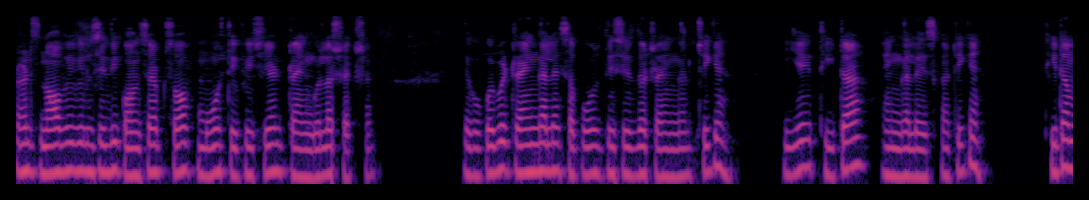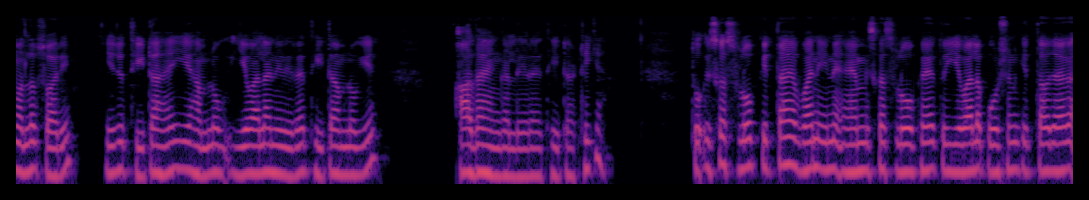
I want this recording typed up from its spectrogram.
Friends, now we will see the concepts of most efficient triangular section. देखो, कोई भी ट्राइंगल है, suppose this is the triangle ठीक है? ये थीटा एंगल है इसका, ठीक है? थीटा मतलब सॉरी, ये जो थीटा है, ये हम लोग, ये वाला नहीं ले रहे, थीटा हम लोग ये आधा एंगल ले रहे हैं, थीटा, ठीक है? तो इसका स्लोप कितना है? वन इन एम इसका स्लोप है तो ये वाला पोर्शन कितना हो जाएगा?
